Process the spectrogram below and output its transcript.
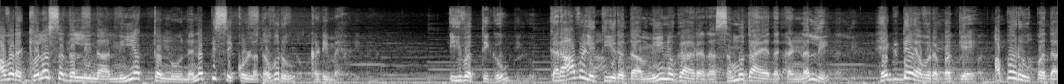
ಅವರ ಕೆಲಸದಲ್ಲಿನ ನಿಯತ್ತನ್ನು ನೆನಪಿಸಿಕೊಳ್ಳದವರು ಕಡಿಮೆ. ಇವತ್ತಿಗೂ ಕರಾವಳಿ ತೀರದ ಮೀನುಗಾರರ ಸಮುದಾಯದ ಕಣ್ಣಲ್ಲಿ ಹೆಗ್ಡೆ ಅವರ ಬಗ್ಗೆ ಅಪರೂಪದ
